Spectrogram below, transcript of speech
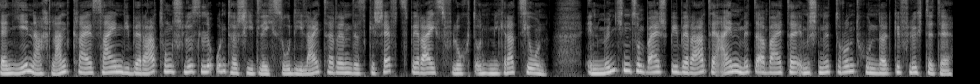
Denn je nach Landkreis seien die Beratungsschlüssel unterschiedlich, so die Leiterin des Geschäftsbereichs Flucht und Migration. In München zum Beispiel berate ein Mitarbeiter im Schnitt rund 100 Geflüchtete.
